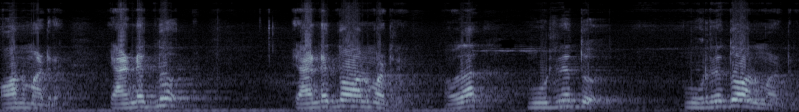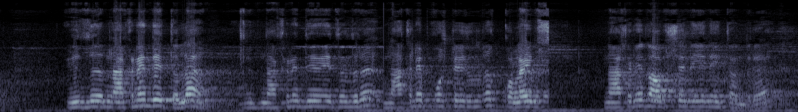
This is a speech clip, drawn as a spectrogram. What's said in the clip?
ಆನ್ ಮಾಡಿರಿ. ಎರಡನೇದ್ದು ಎರಡನೇದ್ದು ಆನ್ ಮಾಡಿರಿ. ಹೌದಾ? ಮೂರನೇದ್ದು ಮೂರನೇದ್ದು ಆನ್ ಮಾಡಿರಿ. ಇದು ನಾಲ್ಕನೇದು ಐತಲ್ಲ? ಇದು ನಾಲ್ಕನೇದು ಏನೈತಂದ್ರೆ, ನಾಲ್ಕನೇ ಪೋಸ್ಟ್ ಐತಂದ್ರೆ ಕೊಲೈಬ್ಸ್ ನಾಲ್ಕನೇದು ಆಪ್ಷನ್ ಏನೈತಂದ್ರೆ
